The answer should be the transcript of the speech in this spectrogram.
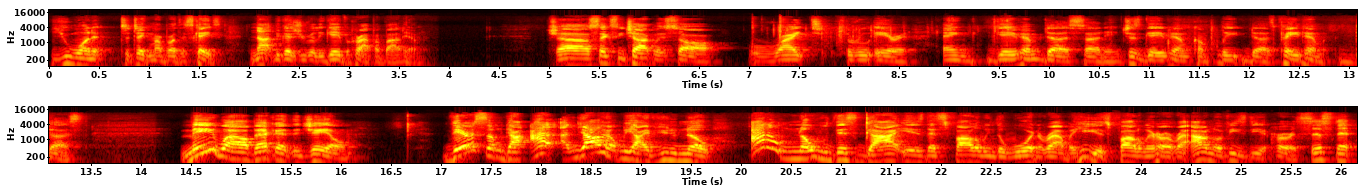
you wanted to take my brother's case, not because you really gave a crap about him." Child, sexy chocolate saw right through Aaron and gave him dust, sonny. Just gave him complete dust. Paid him dust. Meanwhile, back at the jail, there's some guy. I, y'all help me out if you know. I don't know who this guy is that's following the warden around, but he is following her around. I don't know if he's the, her assistant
